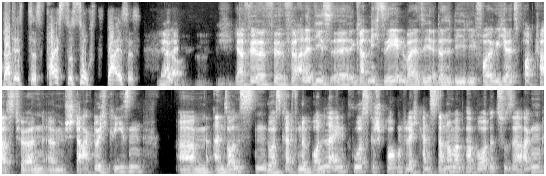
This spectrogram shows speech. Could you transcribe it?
das ist es. Falls du es suchst, da ist es. Ja, genau. ja für, für, für alle, die es äh, gerade nicht sehen, weil sie die, die Folge hier als Podcast hören, ähm, stark durch Krisen ähm, ansonsten, du hast gerade von einem Online-Kurs gesprochen, vielleicht kannst du da noch mal ein paar Worte zu sagen.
